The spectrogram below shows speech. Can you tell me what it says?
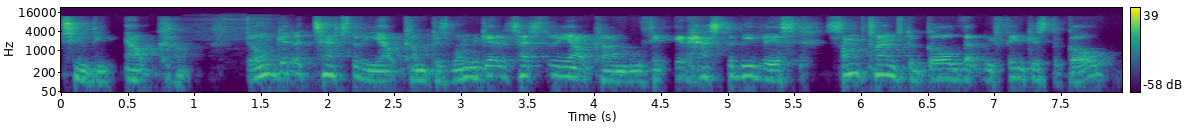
to the outcome. Don't get attached to the outcome because when we get attached to the outcome, we think it has to be this. Sometimes the goal that we think is the goal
